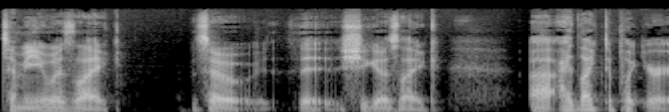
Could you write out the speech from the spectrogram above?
to me was like so the, she goes like uh, i'd like to put your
